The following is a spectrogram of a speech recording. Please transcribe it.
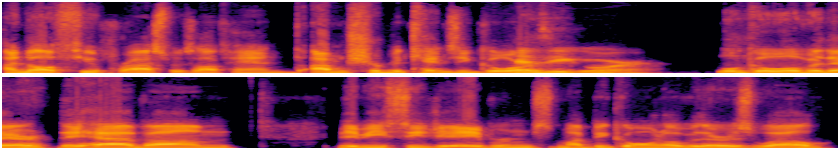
I know a few prospects offhand. I'm sure Mackenzie Gore. Mackenzie Gore will go over there. They have um, maybe CJ Abrams might be going over there as well.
